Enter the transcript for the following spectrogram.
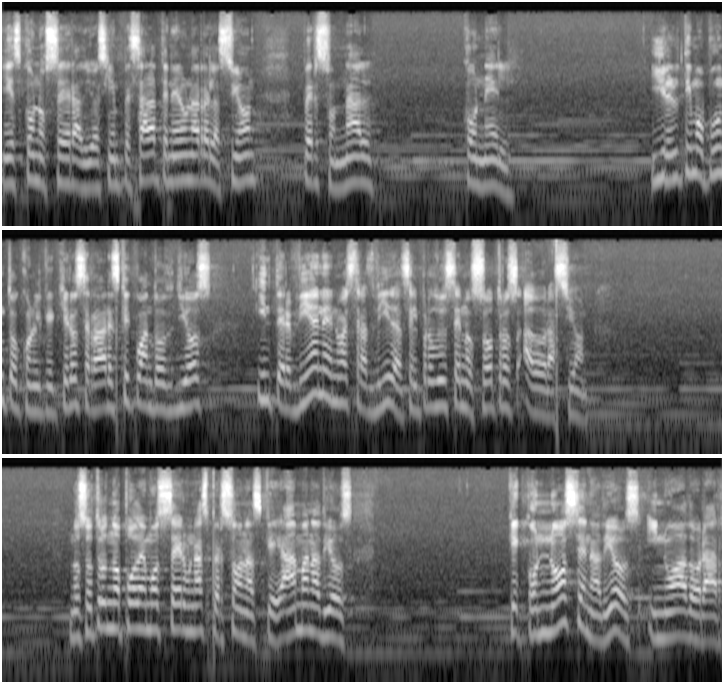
y es conocer a Dios y empezar a tener una relación personal con Él. Y el último punto con el que quiero cerrar es que cuando Dios interviene en nuestras vidas, Él produce en nosotros adoración. Nosotros no podemos ser unas personas que aman a Dios, que conocen a Dios y no adorar.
